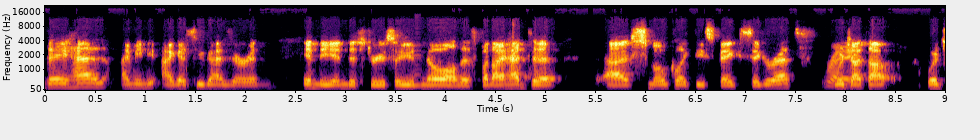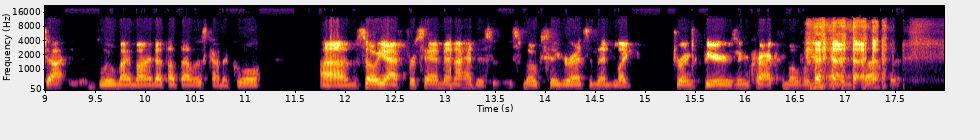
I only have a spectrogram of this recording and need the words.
they had. I mean, I guess you guys are in in the industry, so you know all this. But I had to uh, smoke like these fake cigarettes, which I thought, which I, blew my mind. I thought that was kind of cool. Um, so yeah, for Sandman, I had to s- smoke cigarettes and then like drink beers and crack them over my head and stuff.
